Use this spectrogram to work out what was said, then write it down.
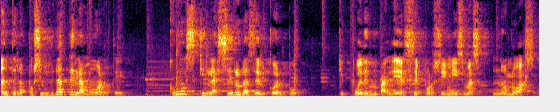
ante la posibilidad de la muerte, ¿cómo es que las células del cuerpo, que pueden valerse por sí mismas, no lo hacen?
